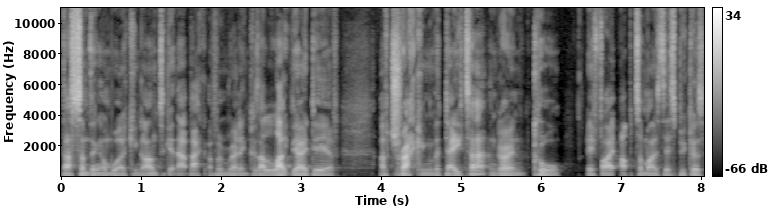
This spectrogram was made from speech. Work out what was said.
that's something I'm working on to get that back up and running because I like the idea of of tracking the data and going, cool. If I optimize this, because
